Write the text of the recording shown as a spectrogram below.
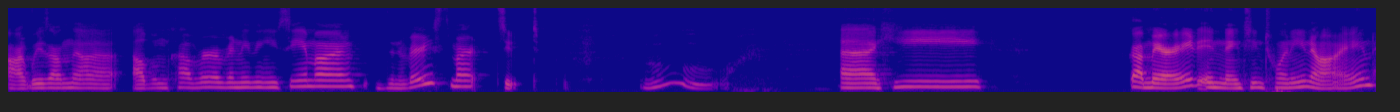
always on the album cover of anything you see him on. He's in a very smart suit. Ooh. Uh, he got married in 1929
